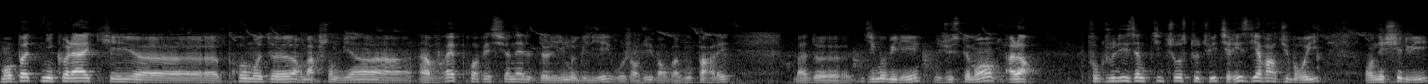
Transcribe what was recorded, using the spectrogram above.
mon pote Nicolas qui est euh, promoteur, marchand de biens, un, vrai professionnel de l'immobilier. Aujourd'hui bah, on va vous parler d'immobilier justement. Alors faut que je vous dise une petite chose tout de suite, il risque d'y avoir du bruit. On est chez lui,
